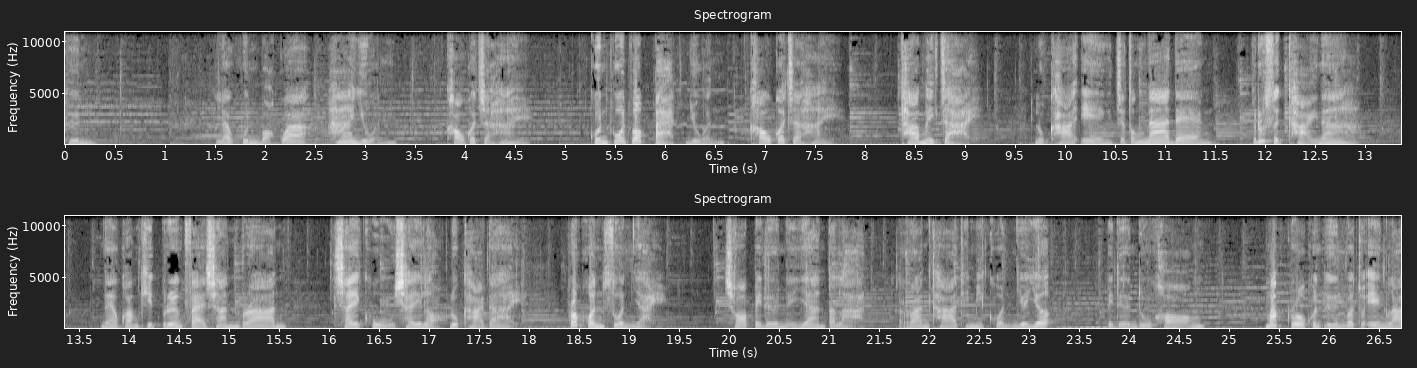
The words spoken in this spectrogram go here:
ขึ้น แล้วคุณบอกว่าห้าหยวน เขาก็จะให้ คุณพูดว่าแปดหยวนเขาก็จะให้ ถ้าไม่จ่าย ลูกค้าเองจะต้องหน้าแดง รู้สึกขายหน้า แนวความคิดเรื่องแฟชั่นร้าน ใช้ขู่ใช้หลอกลูกค้าได้ เพราะคนส่วนใหญ่ ชอบไปเดินในย่านตลาด ร้านค้าที่มีคนเยอะๆ ไปเดินดูของ มักกลัวคนอื่นว่าตัวเองล้า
